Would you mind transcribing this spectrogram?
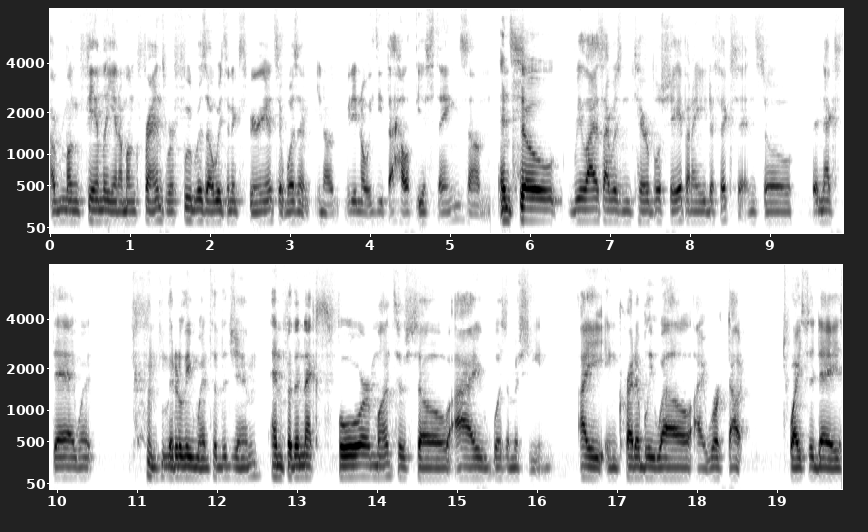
among family and among friends where food was always an experience. It wasn't you know we didn't always eat the healthiest things um, and so realized i was in terrible shape and i needed to fix it. And so the next day i went literally went to the gym and for the next four months or so i was a machine. I ate incredibly well. I worked out twice a day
